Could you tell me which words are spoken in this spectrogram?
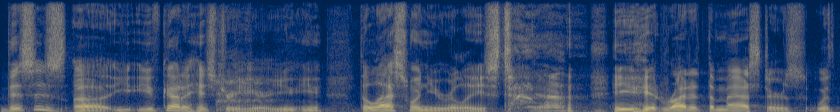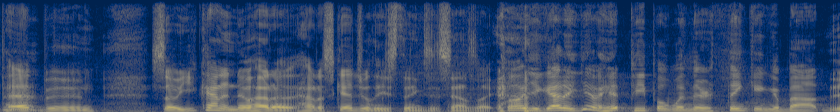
This is uh, you, you've got a history here. You, you the last one you released, yeah. you hit right at the Masters with Pat yeah. Boone, so you kind of know how to how to schedule these things. It sounds like. well, you got to you know hit people when they're thinking about yeah.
